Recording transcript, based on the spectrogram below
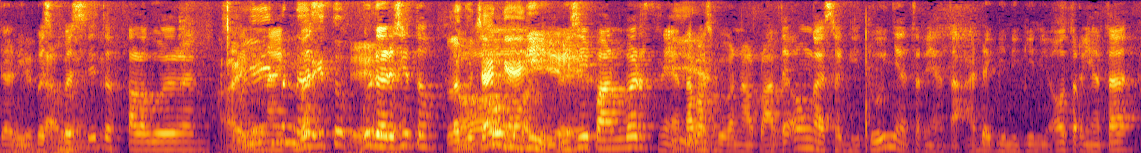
dari Udah bus-bus itu kalau gue lagi iya, naik bener bus itu. gue dari situ Lagu oh, cengeng. gini Iya. sih Panbers ternyata Iya. pas gue kenal pelatih oh nggak segitunya ternyata ada gini-gini oh ternyata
